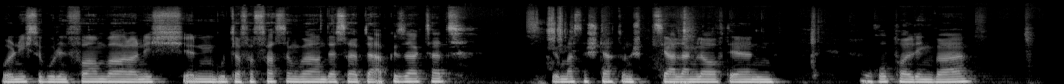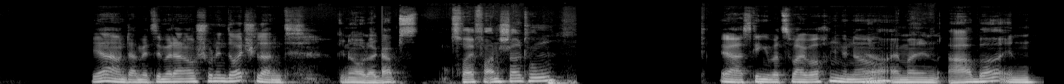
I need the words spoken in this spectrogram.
wohl nicht so gut in Form war oder nicht in guter Verfassung war und deshalb da abgesagt hat für Massenstart und Speziallanglauf, der in Ruhpolding war. Ja, und damit sind wir dann auch schon in Deutschland. Genau, da gab es zwei Veranstaltungen. Ja, es ging über zwei Wochen, genau. Ja, einmal in Aber in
